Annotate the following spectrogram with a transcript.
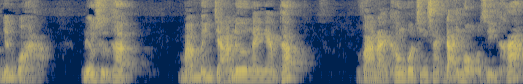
nhân quả. Nếu sự thật mà mình trả lương anh em thấp và lại không có chính sách đãi ngộ gì khác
